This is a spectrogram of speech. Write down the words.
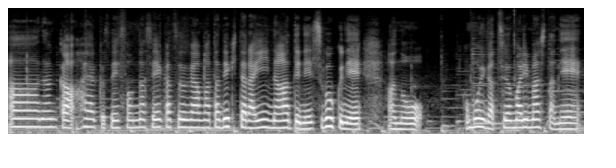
あーなんか早くねそんな生活がまたできたらいいなってねすごくねあの思いが強まりましたね。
